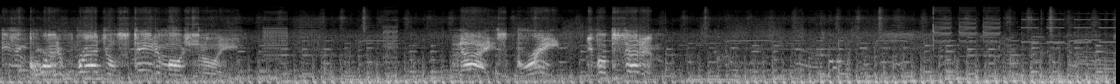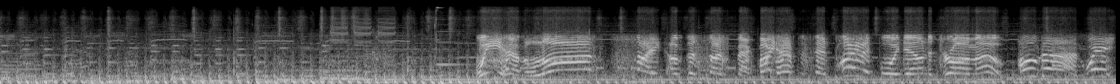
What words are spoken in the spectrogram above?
He's in quite a fragile state emotionally. Nice, great. You've upset him. We have lost sight of the suspect. Might have to send Pilot Boy down to draw him out. Hold on, wait.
